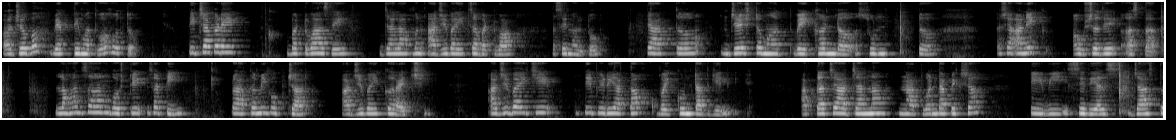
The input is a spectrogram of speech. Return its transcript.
अजब व्यक्तिमत्व होतं. तिच्याकडे एक बटवा असे ज्याला आपण आजीबाईचा बटवा असे म्हणतो. त्यात ज्येष्ठ मध वेखंड सुंट अशा अनेक औषधे असतात. लहान सहान गोष्टीसाठी प्राथमिक उपचार आजीबाई करायची. आजीबाईची ती पिढी आता वैकुंठात गेली. आत्ताच्या आज्यांना नातवंडापेक्षा टी व्ही सिरियल्स जास्त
